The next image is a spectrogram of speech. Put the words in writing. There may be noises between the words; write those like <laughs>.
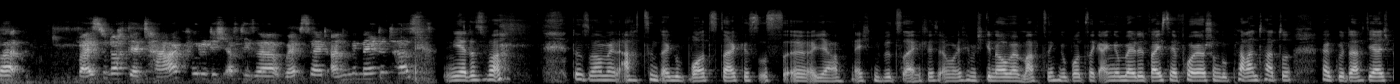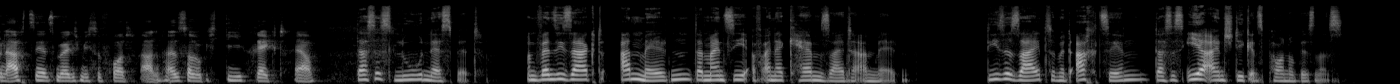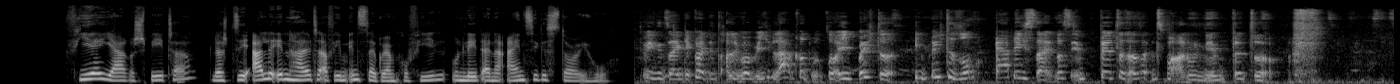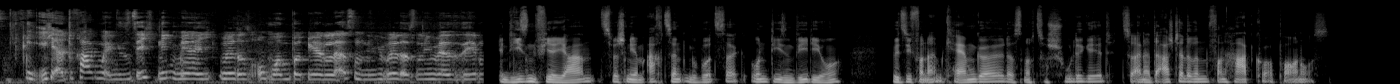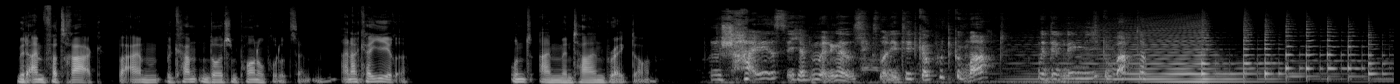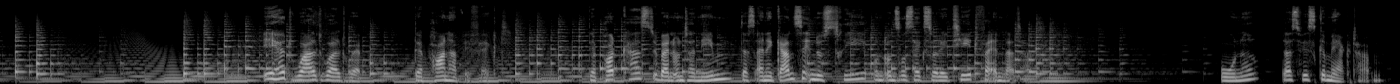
Aber weißt du noch der Tag, wo du dich auf dieser Website angemeldet hast? Ja, das war, <laughs> das war mein 18. Geburtstag. Es ist äh, ja echt ein Witz eigentlich, aber ich habe mich genau beim 18. Geburtstag angemeldet, weil ich es ja vorher schon geplant hatte. Habe gedacht, ja, ich bin 18, jetzt melde ich mich sofort an. Also es war wirklich direkt, ja. Das ist Lou Nesbitt. Und wenn sie sagt anmelden, dann meint sie auf einer Cam-Seite anmelden. Diese Seite mit 18, das ist ihr Einstieg ins Porno-Business. Vier Jahre später löscht sie alle Inhalte auf ihrem Instagram-Profil und lädt eine einzige Story hoch. Wie gesagt, ihr könnt jetzt alle über mich lachen und so. Ich möchte, ich möchte so ehrlich sein, dass ihr bitte das als Warnung nehmt, bitte. Ich ertrage mein Gesicht nicht mehr. Ich will das umoperieren lassen. Ich will das nicht mehr sehen. In diesen vier Jahren, zwischen ihrem 18. Geburtstag und diesem Video, wird sie von einem Camgirl, das noch zur Schule geht, zu einer Darstellerin von Hardcore-Pornos. Mit einem Vertrag bei einem bekannten deutschen Pornoproduzenten, einer Karriere und einem mentalen Breakdown. Ein Scheiß, ich habe meine ganze Sexualität kaputt gemacht mit den Dingen, die ich gemacht habe. Ihr hört Wild Wild Web, der Pornhub-Effekt. Der Podcast über ein Unternehmen, das eine ganze Industrie und unsere Sexualität verändert hat. Ohne dass wir es gemerkt haben.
